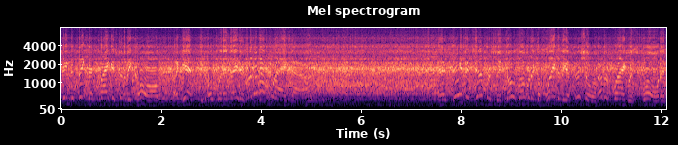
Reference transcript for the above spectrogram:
seem to think that flag is going to be called against the Oakland Invaders. Another flag down. As David Jefferson goes over to complain to the official, another flag was flown, and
